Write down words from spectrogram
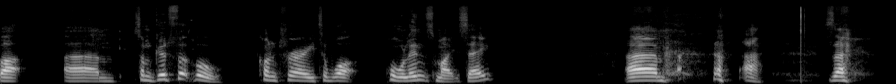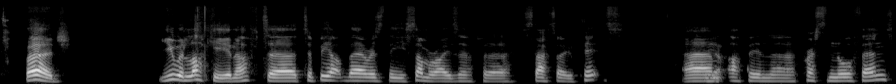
but um, some good football, contrary to what Paul Ince might say. Um, so, Burge, you were lucky enough to to be up there as the summariser for Stato Pits um, up in uh, Preston North End.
